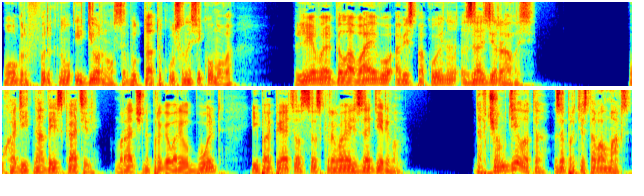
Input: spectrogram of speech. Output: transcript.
Огр фыркнул и дернулся, будто от укуса насекомого – Левая голова его обеспокоенно заозиралась. «Уходить надо, искатель», – мрачно проговорил Больт и попятился, скрываясь за деревом. «Да в чем дело-то?» – запротестовал Макс.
